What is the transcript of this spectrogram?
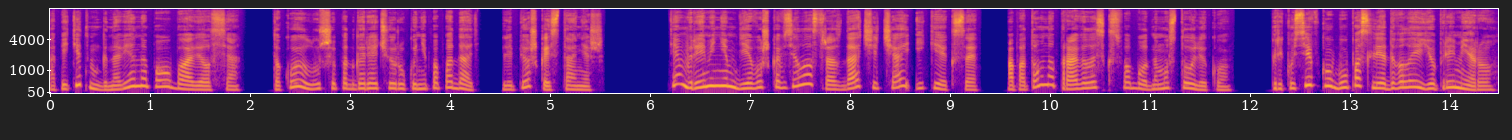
Аппетит мгновенно поубавился. такую лучше под горячую руку не попадать, лепешкой станешь. Тем временем девушка взяла с раздачи чай и кексы, а потом направилась к свободному столику. Прикусив губу, последовала ее примеру.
